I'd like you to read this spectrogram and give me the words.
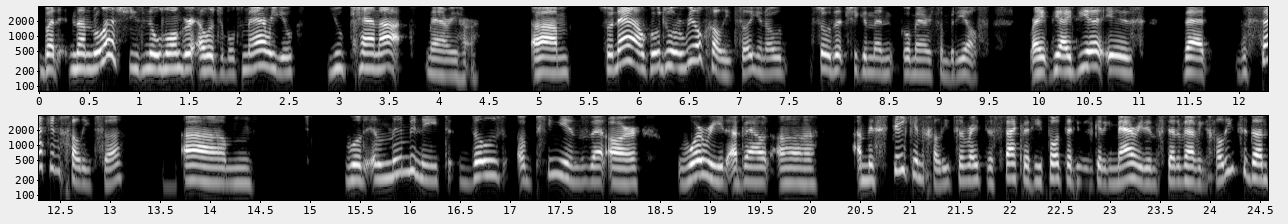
but nonetheless, she's no longer eligible to marry you. You cannot marry her. Um, so now go to a real chalitza, you know, so that she can then go marry somebody else, right? The idea is that the second chalitza, um, will eliminate those opinions that are worried about uh, a mistaken chalitza, right? This fact that he thought that he was getting married instead of having chalitza done,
